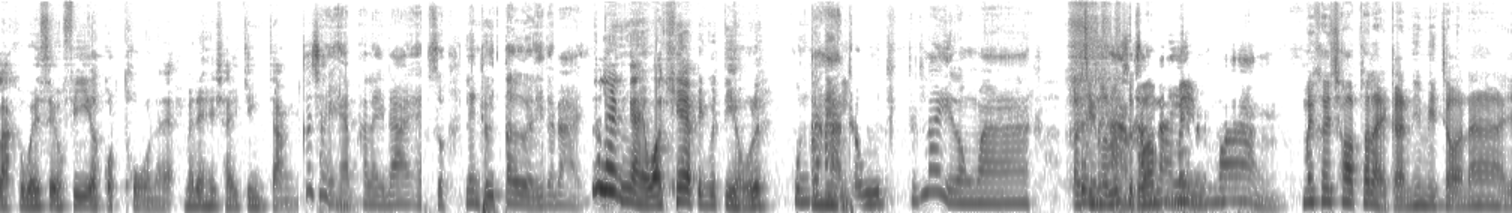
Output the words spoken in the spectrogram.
หลัก ๆ คือไว้เซลฟี่กับกดโทรนั่นแหละไม่ได้ให้ใช้จริงจัง ก็ใช้แอปอะไรได้แอปส่วนเล่น Twitter อะไรก็ได้ก็เล่นไงวะแค่เป็นก๋วยเตี๋ยวเลย คุณก็อ่านทวีตไล่ลงมา เอาจริงเรารู้สึกว่าข้งในไม่มันกว้าง ไม่ค่อยชอบเท่าไหร่กันที่มีจอหน้าใ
